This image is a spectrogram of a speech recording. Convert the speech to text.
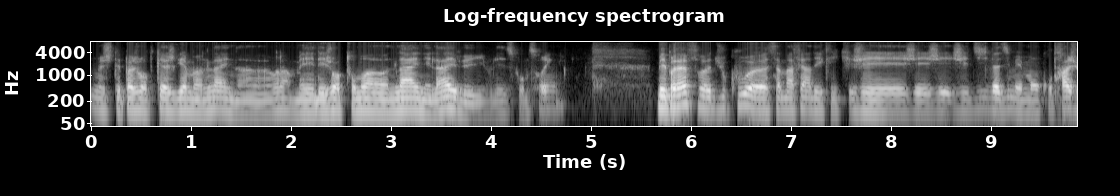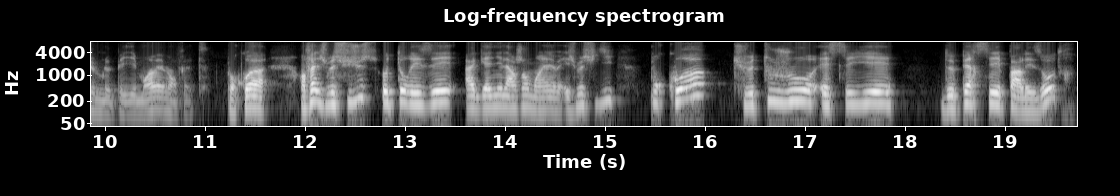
Mais j'étais pas joueur de cash game online, euh, voilà. Mais les joueurs de tournoi online et live, ils voulaient le sponsoring. Mais bref, euh, du coup, ça m'a fait un déclic. J'ai dit, vas-y, mais mon contrat, je vais me le payer moi-même en fait. Pourquoi? En fait, je me suis juste autorisé à gagner l'argent moi-même. Et je me suis dit, pourquoi tu veux toujours essayer de percer par les autres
